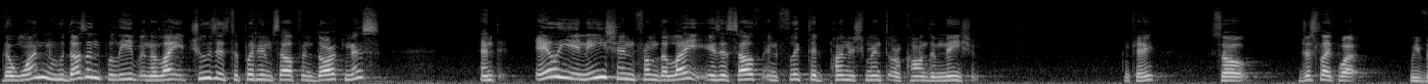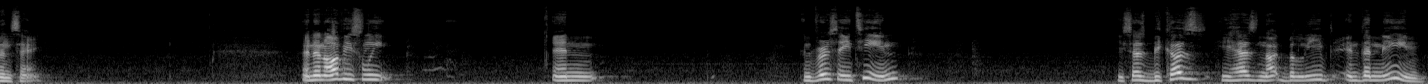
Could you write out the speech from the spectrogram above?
the one who doesn't believe in the light chooses to put himself in darkness, and alienation from the light is a self inflicted punishment or condemnation. Okay? So, just like what we've been saying. And then obviously, in, in verse 18, he says, Because he has not believed in the name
